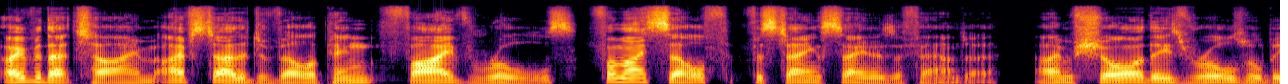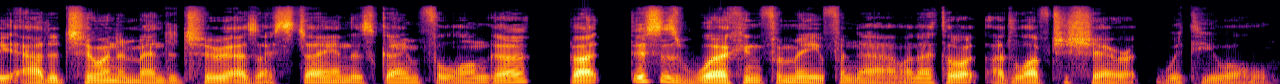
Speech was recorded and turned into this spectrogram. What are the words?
Over that time, I've started developing five rules for myself for staying sane as a founder. I'm sure these rules will be added to and amended to as I stay in this game for longer, but this is working for me for now, and I thought I'd love to share it with you all.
